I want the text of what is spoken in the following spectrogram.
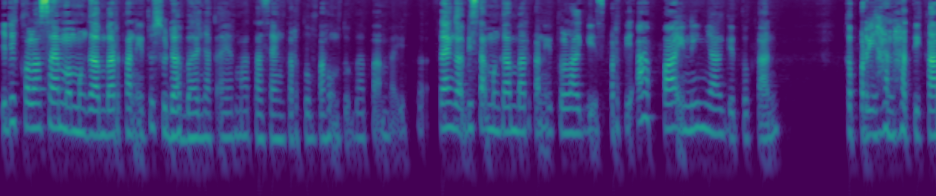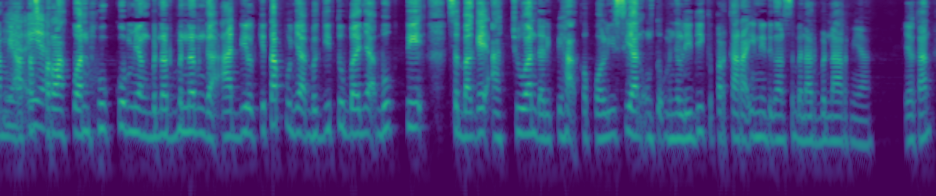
Jadi kalau saya mau menggambarkan itu sudah banyak air mata saya yang tertumpah untuk Bapak Mbak Ita. Saya nggak bisa menggambarkan itu lagi seperti apa ininya gitu kan. Keperihan hati kami ya, atas iya. perlakuan hukum yang benar-benar nggak adil. Kita punya begitu banyak bukti sebagai acuan dari pihak kepolisian untuk menyelidiki perkara ini dengan sebenar-benarnya. Ya kan?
